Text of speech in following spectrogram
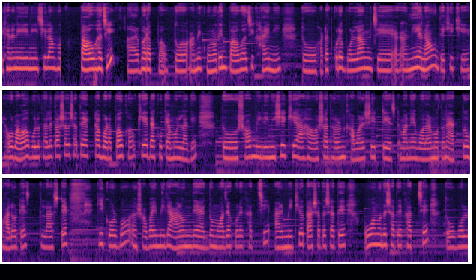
এখানে নিয়ে নিয়েছিলাম পাও ভাজি আর ভরাপ্পাও তো, আমি কোনোদিন পাও ভাজি খাইনি। তো হঠাৎ করে বললাম যে নিয়ে নাও, দেখি খেয়ে। ওর বাবাও বলল, তাহলে তার সাথে সাথে একটা বড়া পাও খাও, খেয়ে দেখো কেমন লাগে। তো সব মিলেমিশে খেয়ে, আহা, অসাধারণ খাবারের সে টেস্ট মানে বলার মতো না, এত ভালো টেস্ট। লাস্টে কি করব? সবাই মিলে আনন্দে একদম মজা করে খাচ্ছি। আর মিঠিও তার সাথে সাথে, ও আমাদের সাথে খাচ্ছে। তো বলল,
